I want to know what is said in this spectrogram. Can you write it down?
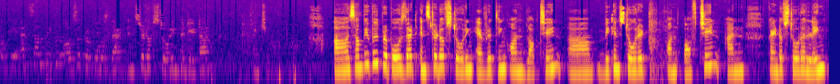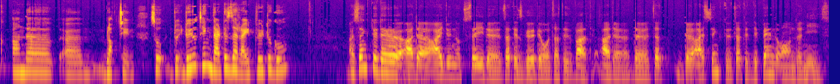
Okay, and some people also propose that instead instead of storing the data, thank you. Uh, some people propose that instead of storing everything on blockchain, uh, we can store it on off-chain and kind of store a link on the um, blockchain. So do, do you think that is the right way to go? I think to the, uh, the I do not say the, that is good or that is bad. Uh, the, the, the, the, I think that, that it depends on the needs.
